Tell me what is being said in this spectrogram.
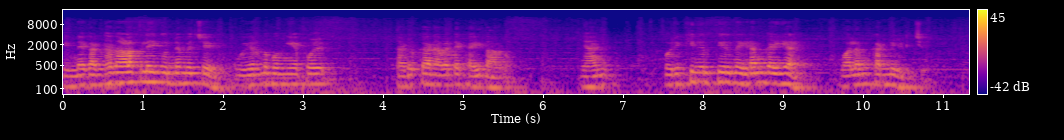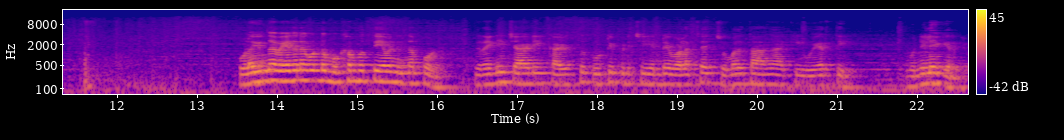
പിന്നെ കണ്ഠനാളത്തിലേക്ക് ഉന്നം വെച്ച് ഉയർന്നു പൊങ്ങിയപ്പോൾ തടുക്കാൻ അവന്റെ കൈ താണു. ഞാൻ ഒരുക്കി നിർത്തിയിരുന്ന ഇടം കൈയാൽ വലം കണ്ണിലിടിച്ചു ഉളയുന്ന വേദന കൊണ്ട് മുഖം പൊത്തി അവൻ നിന്നപ്പോൾ പിറകിൽ ചാടി കഴുത്ത് കൂട്ടിപ്പിടിച്ച് എന്റെ വളച്ച ചുമൽ താങ്ങാക്കി ഉയർത്തി മുന്നിലേക്ക് എറിഞ്ഞു.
